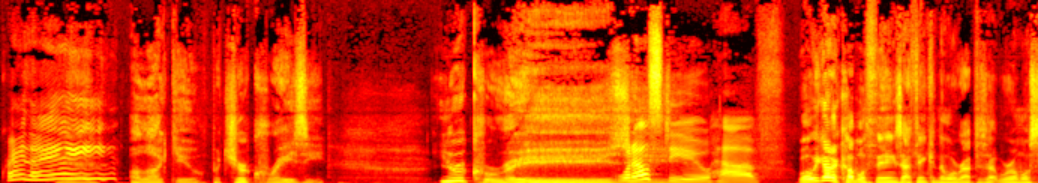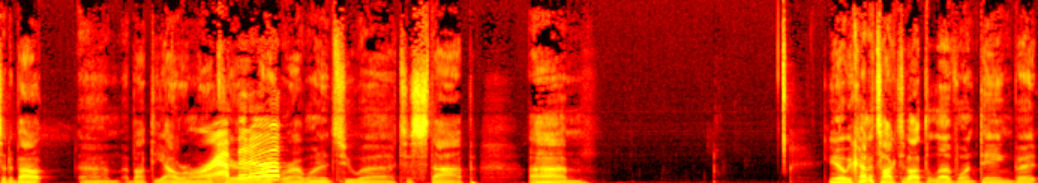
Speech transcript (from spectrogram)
crazy. I like you, but you're crazy. You're crazy. What else do you have? Well, we got a couple things I think, and then we'll wrap this up. We're almost at about um, about the hour mark Wrap here, right where I wanted to uh, to stop. Um, you know, we kind of talked about the loved one thing, but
